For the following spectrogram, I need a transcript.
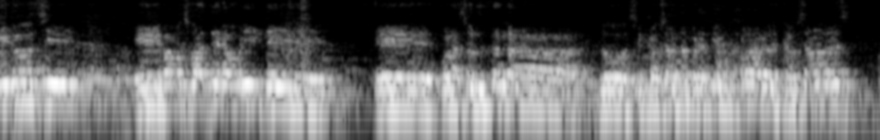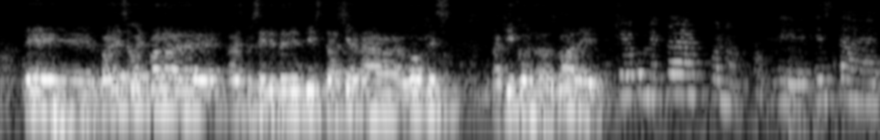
discutir hoxe eh, vamos facer o brinde eh, pola solución da, dos encausados na operación Faro encausadas eh, para iso vai falar eh, a expresa independentista Xiana Gómez aquí con nos, vale? Quero comenzar, bueno, eh, esta,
